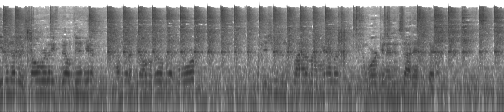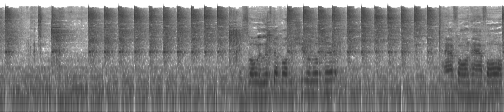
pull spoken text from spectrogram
Even though there's sole relief built in here, I'm going to build a little bit more. I'm just using the flat of my hammer and working it inside edge there. And slowly lift up on the shoe a little bit. Half on, half off.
